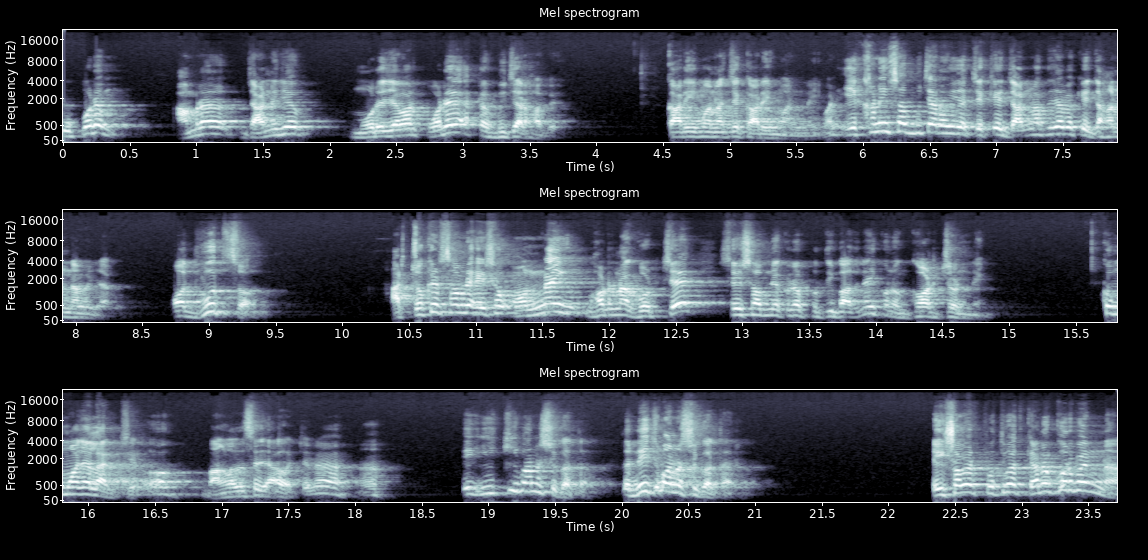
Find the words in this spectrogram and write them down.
উপরে আমরা জানি যে মরে যাওয়ার পরে একটা বিচার হবে। কার ইমান আছে কার ইমান নেই। মানে এখানেই সব বিচার হয়ে যাচ্ছে কে জান্নাতে যাবে কে জাহান নামে যাবে। অদ্ভুত সব। আর চোখের সামনে এইসব অন্যায় ঘটনা ঘটছে সেই সব নিয়ে কোনো প্রতিবাদ নেই কোনো গর্জন নেই। খুব মজা লাগছে। ও বাংলাদেশে যাওয়া হচ্ছে না? আহ, এই কি মানসিকতা? নিজ মানসিকতার। এইসবের প্রতিবাদ কেন করবেন না?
